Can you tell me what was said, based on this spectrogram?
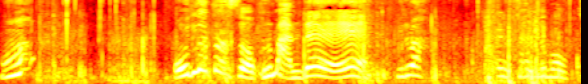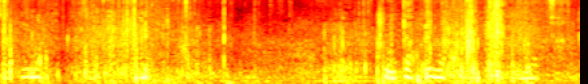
어? 어디 갔다 왔어? 그러면 안 돼. 이리 와. 빨리, 자, 이거 먹어. 자, 이거 먹어. 자, 이거. 여기다, 빨리 먹어. 이거 먹자.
